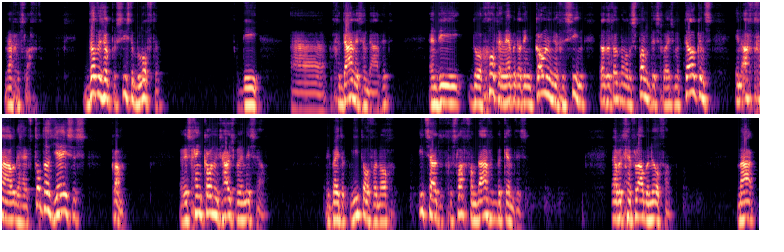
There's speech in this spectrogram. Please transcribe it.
na geslacht. Dat is ook precies de belofte die uh, gedaan is aan David. En die door God, en we hebben dat in Koningen gezien, dat het ook nog wel spannend is geweest, maar telkens in acht gehouden heeft, totdat Jezus kwam. Er is geen koningshuis meer in Israël. Ik weet ook niet of er nog iets uit het geslacht van David bekend is. Daar heb ik geen flauw benul van. Maar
